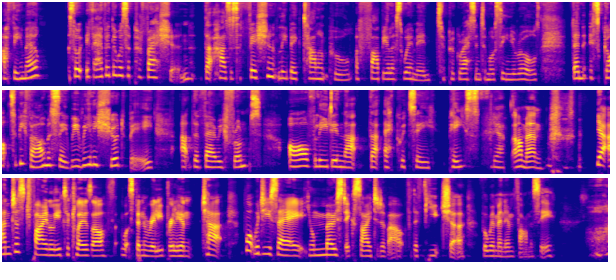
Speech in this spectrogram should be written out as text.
are female. So, if ever there was a profession that has a sufficiently big talent pool of fabulous women to progress into more senior roles, then it's got to be pharmacy. We really should be at the very front of leading that that equity piece. Yeah, amen. yeah, and just finally to close off what's been a really brilliant chat, what would you say you're most excited about for the future for women in pharmacy? Oh,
